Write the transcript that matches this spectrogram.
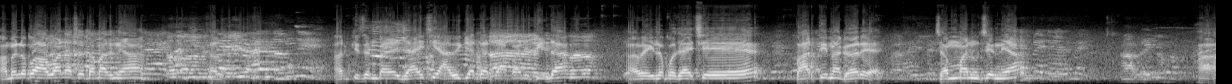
અમે લોકો આવવાના છે તમારે ત્યાં. હરકિશનભાઈ જાય છે આવી ગયા હતા ચા પાણી પીધા. હવે એ લોકો જાય છે ભારતીના ઘરે. જમવાનું છે ત્યાં. હા લઈ લો હા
